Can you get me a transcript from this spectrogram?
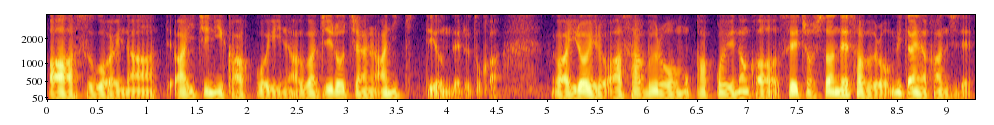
ああ、すごいなーって、あ、一兄かっこいいな、うわ、二郎ちゃん兄貴って呼んでるとか、いろいろ、あ、サブローもかっこいい、なんか成長したね、サブロー、みたいな感じで、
